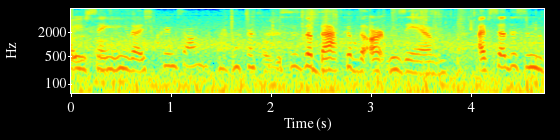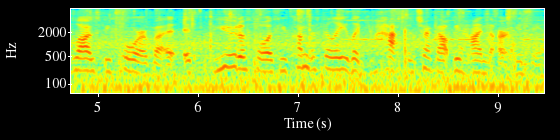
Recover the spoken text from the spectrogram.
Are you singing the ice cream song? this is the back of the art museum. I've said this in the vlogs before, but it's beautiful. If you come to Philly, like you have to check out behind the art museum.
